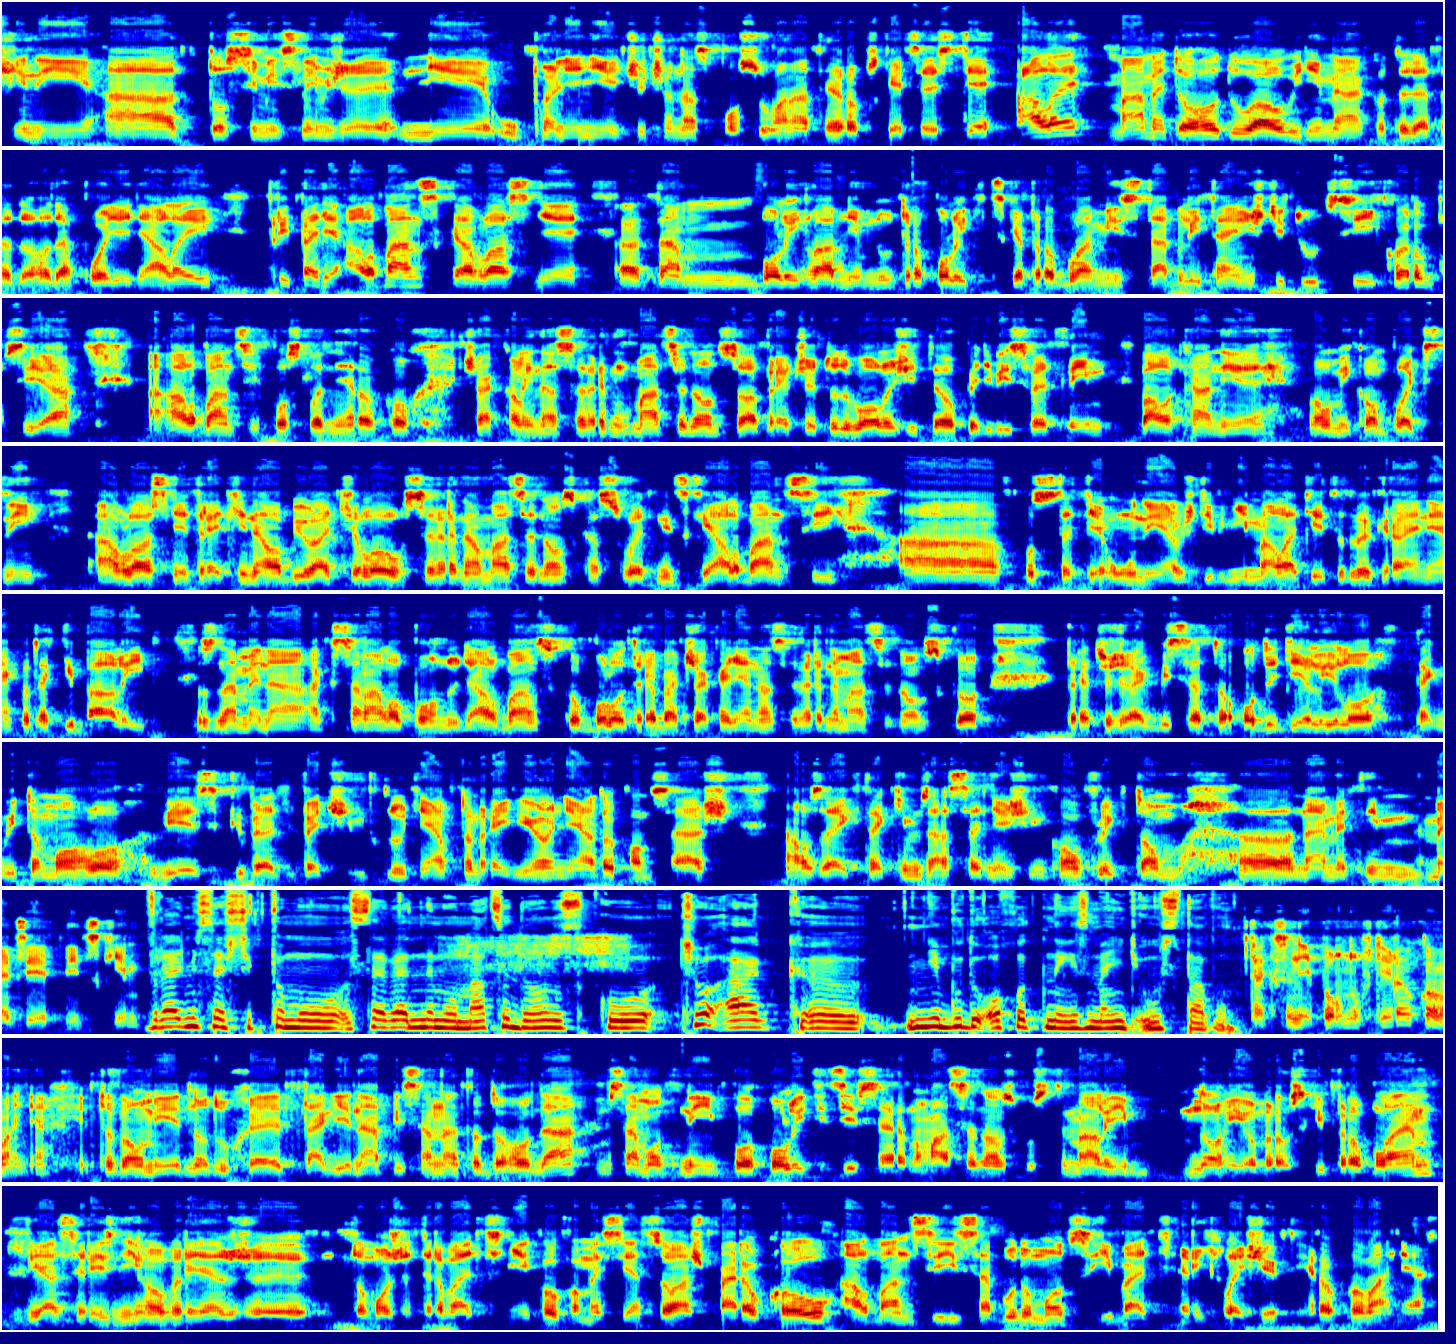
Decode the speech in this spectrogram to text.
menšiny a to si myslím, že nie je úplne niečo, čo nás posúva na tej európskej ceste, ale máme dohodu a uvidíme, ako teda tá dohoda pôjde ďalej. V prípade Albánska vlastne tam boli hlavne vnútropolitické problémy, stabilita inštitúcií, korupcia a Albánci v posledných rokoch čakali na Severných Macedóncov a prečo je to dôležité, opäť vysvetlím. Balkán je veľmi komplexný a vlastne tretina obyvateľov Severného Macedónska sú etnickí Albánci a v podstate Únia vždy vnímala tieto dve krajiny ako taký balík. Znamená, ak sa malo pohnúť Albánsko, bolo treba čakať aj na Severné Macedónsko, pretože ak by sa to oddelilo, tak by to mohlo viesť k väčším pnutiam v tom regióne a dokonca až naozaj k takým zásadnejším konfliktom, uh, najmä tým medzietnickým. Vráťme sa ešte k tomu Severnému Macedónsku. Čo ak uh, nebudú ochotní zmeniť ústavu? Tak sa nepohnú v tých rokovaniach. Je to veľmi jednoduché. Tak je napísaná tá dohoda. Samotní politici v Severnom Macedónsku ste mali mnohý obrovský problém. Viacerí z nich hovoria, že to môže trvať niekoľko mesiacov až pár rokov. Albánci sa budú môcť hýbať rýchlejšie v tých rokovaniach.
